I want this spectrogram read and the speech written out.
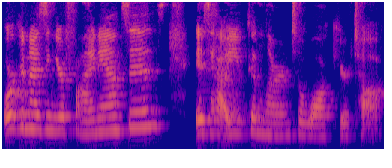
Organizing your finances is how you can learn to walk your talk.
